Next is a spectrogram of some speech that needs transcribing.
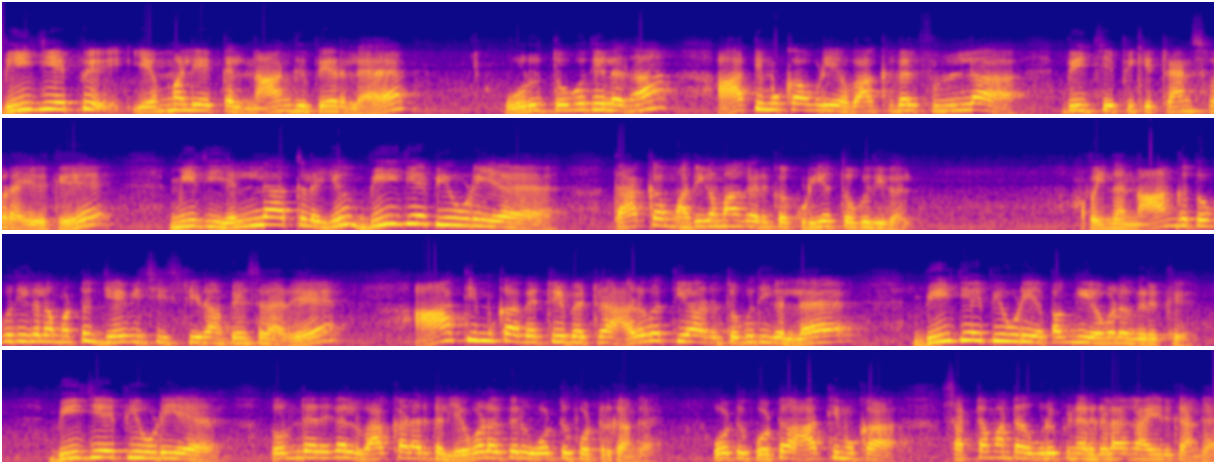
பிஜேபி எம்எல்ஏக்கள் நான்கு பேரில் ஒரு தொகுதியில் தான் அதிமுகவுடைய வாக்குகள் ஃபுல்லாக பிஜேபிக்கு டிரான்ஸ்ஃபர் ஆகிருக்கு மீதி எல்லாத்துலேயும் பிஜேபியுடைய தாக்கம் அதிகமாக இருக்கக்கூடிய தொகுதிகள். அப்போ இந்த நான்கு தொகுதிகளை மட்டும் ஜேவிசி ஸ்ரீராம் பேசுகிறாரு அதிமுக வெற்றி பெற்ற அறுபத்தி ஆறு தொகுதிகளில் பிஜேபியுடைய பங்கு எவ்வளவு இருக்குது பிஜேபியுடைய தொண்டர்கள் வாக்காளர்கள் எவ்வளோ பேர் ஓட்டு போட்டிருக்காங்க? ஓட்டு போட்டு அதிமுக சட்டமன்ற உறுப்பினர்களாக ஆயிருக்காங்க.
